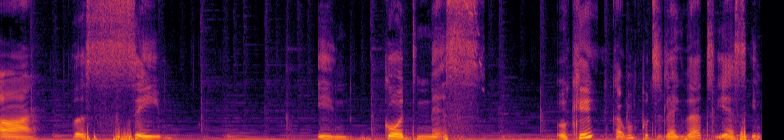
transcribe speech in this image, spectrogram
are the same in godness Okay, can we put it like that? Yes, in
